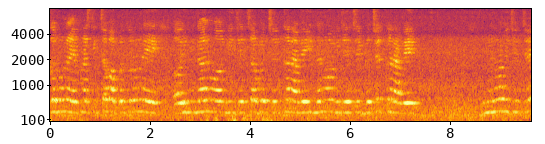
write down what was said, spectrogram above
करू नये प्लास्टिकचा वापर करू नये. इंधन व विजेचा बचत करावे इंधन व विजेचे बचत करावे. विजेचे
